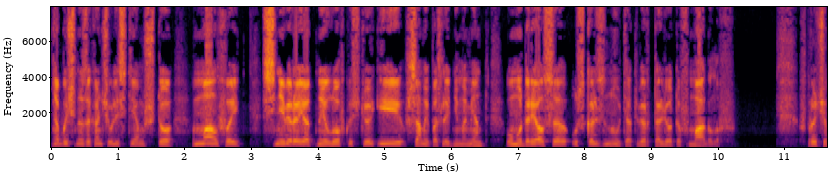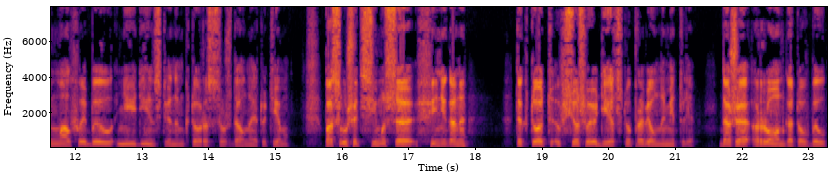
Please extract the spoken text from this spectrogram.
обычно заканчивались тем, что Малфой с невероятной ловкостью и в самый последний момент умудрялся ускользнуть от вертолетов маглов. Впрочем, Малфой был не единственным, кто рассуждал на эту тему. Послушать Симуса Финнигана, так тот все свое детство провел на метле. Даже Рон готов был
